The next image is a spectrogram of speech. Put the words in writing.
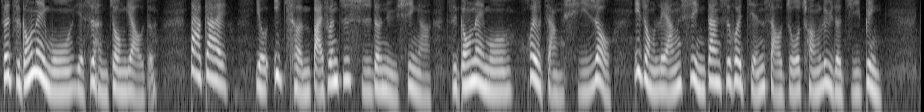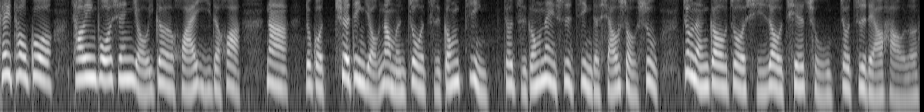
所以子宫内膜也是很重要的，大概。有一成百分之十的女性啊，子宫内膜会有长息肉，一种良性但是会减少着床率的疾病。可以透过超音波先有一个怀疑的话，那如果确定有，那我们做子宫镜，就子宫内视镜的小手术，就能够做息肉切除，就治疗好了。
